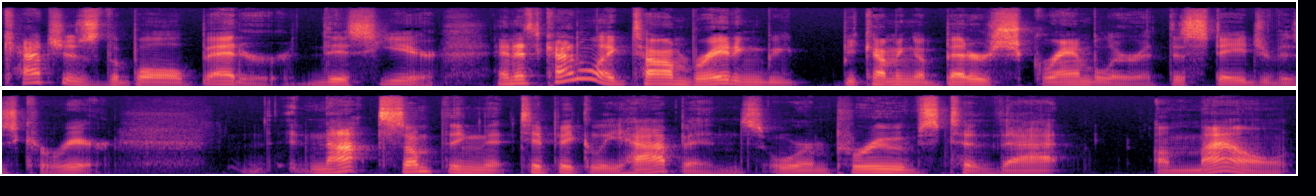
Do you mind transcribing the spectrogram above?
catches the ball better this year. And it's kind of like Tom Brady be- becoming a better scrambler at this stage of his career. Not something that typically happens or improves to that amount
